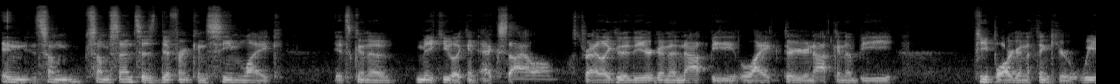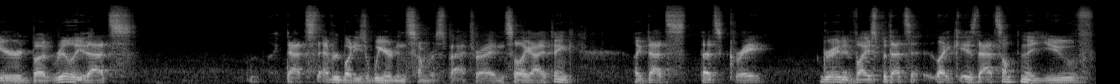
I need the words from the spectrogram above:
in some some senses different can seem like it's gonna make you like an exile almost right? Like you're gonna not be liked or you're not gonna be people are gonna think you're weird but really that's like that's everybody's weird in some respect right? And so like i think like that's that's great great advice but that's like is that something that you've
